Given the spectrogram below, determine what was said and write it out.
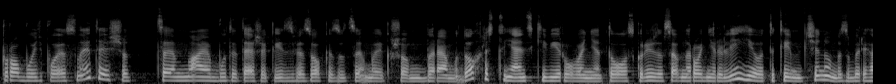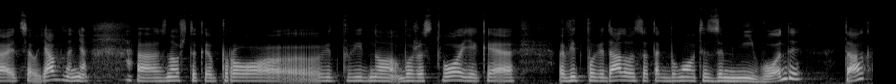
пробують пояснити, що це має бути теж якийсь зв'язок із цими, якщо ми беремо дохристиянські вірування, то скоріш за все в народній релігії таким чином зберігається уявлення е, знову ж таки про е, відповідно божество, яке відповідало за так би мовити земні води, так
